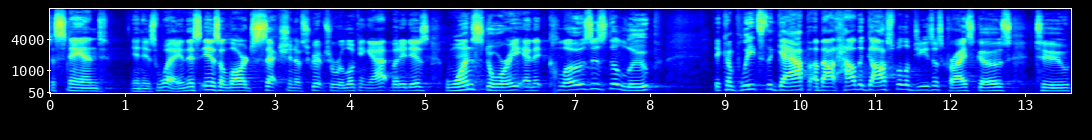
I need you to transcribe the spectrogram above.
to stand in his way? And this is a large section of scripture we're looking at, but it is one story and it closes the loop. It completes the gap about how the gospel of Jesus Christ goes to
